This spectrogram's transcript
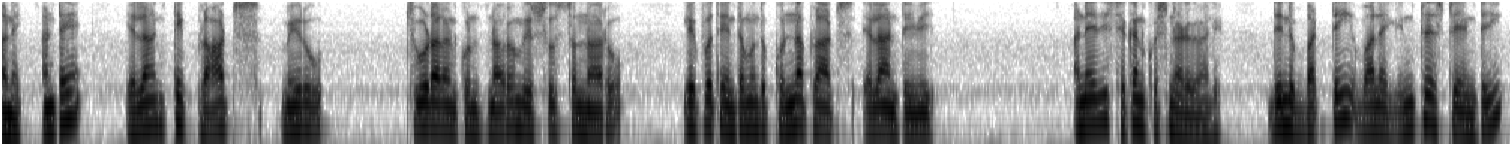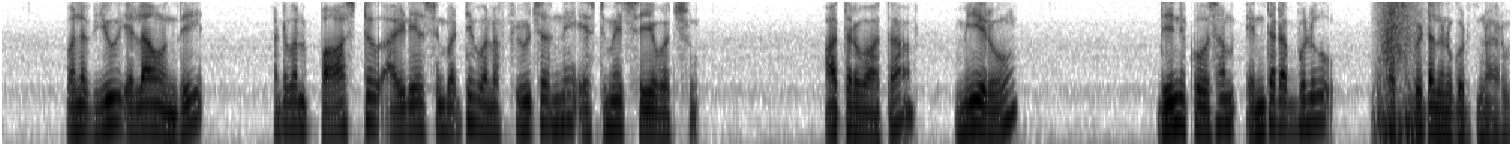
అని. అంటే ఎలాంటి ప్లాట్స్ మీరు చూడాలనుకుంటున్నారో మీరు చూస్తున్నారు లేకపోతే ఇంతకుముందు కొన్న ప్లాట్స్ ఎలాంటివి అనేది సెకండ్ క్వశ్చన్ అడగాలి. దీన్ని బట్టి వాళ్ళ ఇంట్రెస్ట్ ఏంటి వాళ్ళ వ్యూ ఎలా ఉంది అంటే వాళ్ళ పాస్ట్ ఐడియాస్ని బట్టి వాళ్ళ ఫ్యూచర్ని ఎస్టిమేట్ చేయవచ్చు. ఆ తర్వాత మీరు దీనికోసం ఎంత డబ్బులు ఖర్చు పెట్టాలనుకుంటున్నారు?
